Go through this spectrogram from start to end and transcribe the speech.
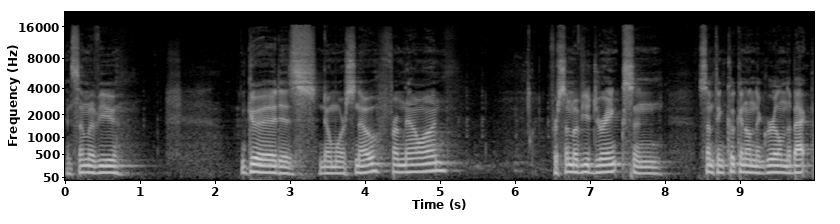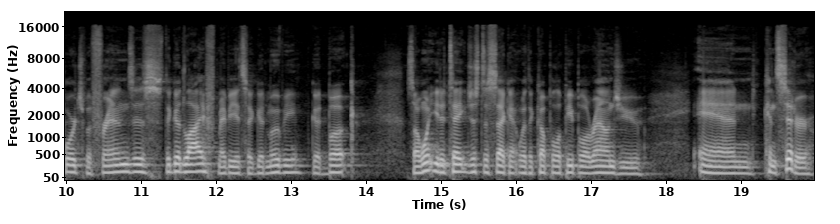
And some of you, good is no more snow from now on. For some of you, drinks and something cooking on the grill in the back porch with friends is the good life. Maybe it's a good movie, good book. So I want you to take just a second with a couple of people around you and consider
